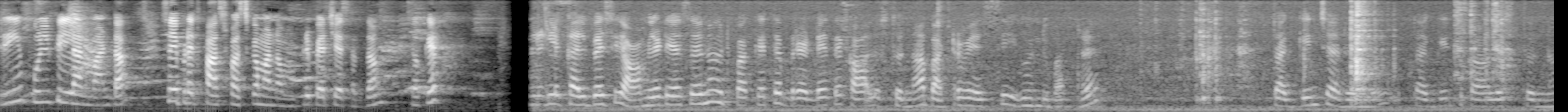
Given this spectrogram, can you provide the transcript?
డ్రీమ్ ఫుల్ఫిల్ అనమాట సో ఇప్పుడైతే ఫాస్ట్ ఫాస్ట్గా మనం ప్రిపేర్ చేసేద్దాం ఓకే? ఆమ్లెట్లు కలిపేసి ఆమ్లెట్ వేసాను. ఇటు పక్క అయితే బ్రెడ్ అయితే కాలుస్తున్నా. బటర్ వేసి ఇగుండి బటర్. తగ్గించారు రెండు. తగ్గించి కాలుస్తున్నా.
